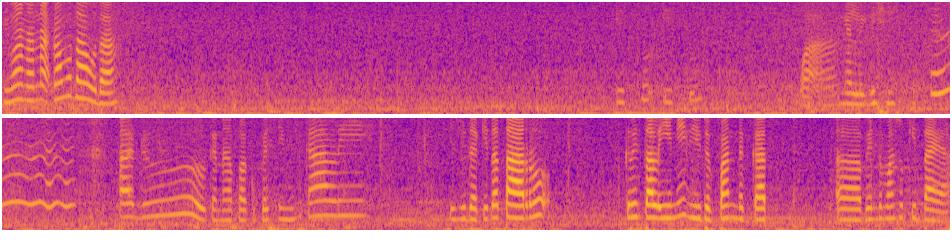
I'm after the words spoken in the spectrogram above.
Gimana nak? Kamu tahu tak itu itu. Wah lagi. Aduh kenapa aku pesimis sekali? Ya sudah kita taruh kristal ini di depan dekat uh, pintu masuk kita ya.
